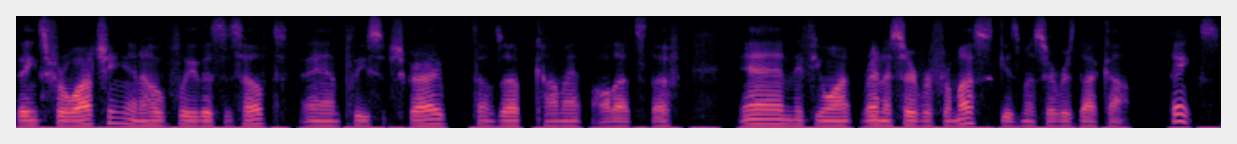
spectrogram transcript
Thanks for watching and hopefully this has helped. And please subscribe, thumbs up, comment, all that stuff. And if you want, rent a server from us, gizmoservers.com. Thanks.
